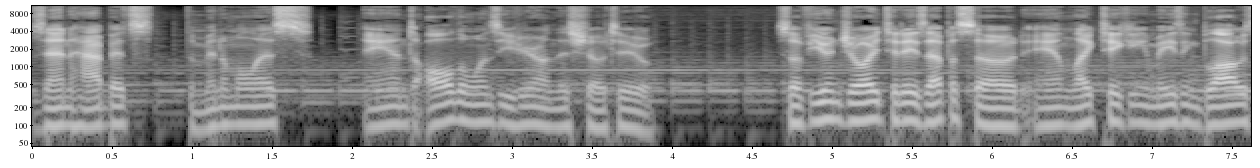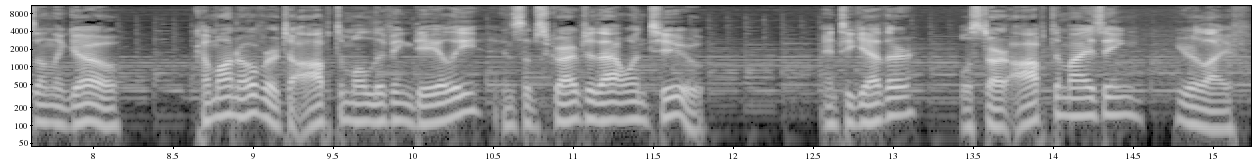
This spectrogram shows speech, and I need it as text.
Zen Habits, The Minimalists, and all the ones you hear on this show, too. So if you enjoyed today's episode and like taking amazing blogs on the go, come on over to Optimal Living Daily and subscribe to that one too. And together, we'll start optimizing your life.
